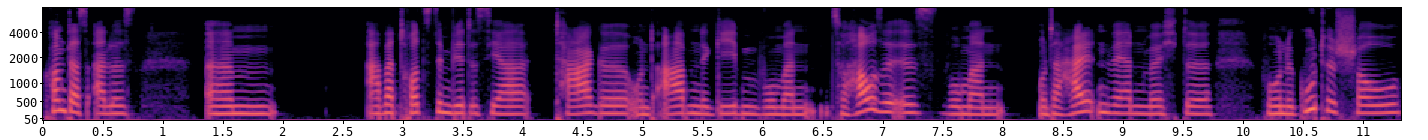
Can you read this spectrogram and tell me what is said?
kommt das alles. Ähm, aber trotzdem wird es ja Tage und Abende geben, wo man zu Hause ist, wo man unterhalten werden möchte, wo eine gute Show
